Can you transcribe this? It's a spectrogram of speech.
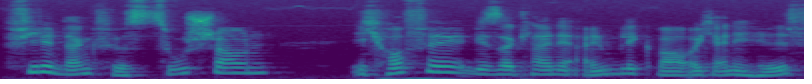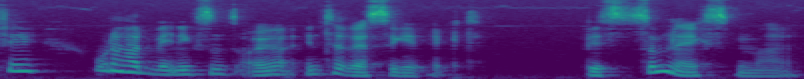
Vielen Dank fürs Zuschauen. Ich hoffe, dieser kleine Einblick war euch eine Hilfe oder hat wenigstens euer Interesse geweckt. Bis zum nächsten Mal.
